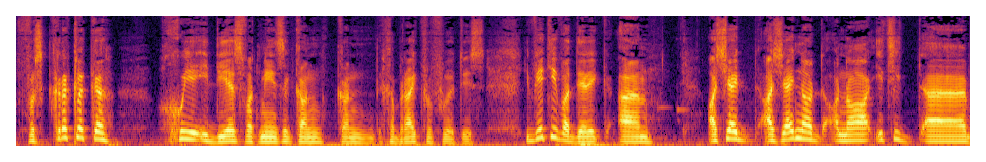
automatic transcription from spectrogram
verskriklike goeie idees wat mense kan kan gebruik vir fotos. Jy weet jy wat Derek, um as jy as jy na na ietsie uh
